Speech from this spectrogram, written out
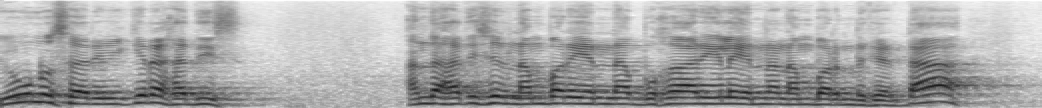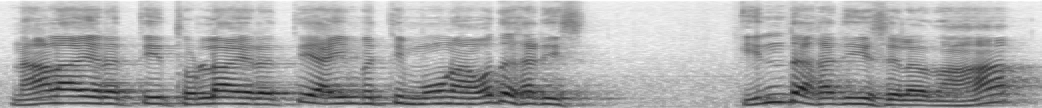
யூனுஸ் அறிவிக்கிற ஹதீஸ். அந்த ஹதீஸின் நம்பர் என்ன? புகாரியில் என்ன நம்பர்னு கேட்டால் நாலாயிரத்தி தொள்ளாயிரத்தி ஐம்பத்தி மூணாவது ஹதீஸ். இந்த ஹதீஸில் தான்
